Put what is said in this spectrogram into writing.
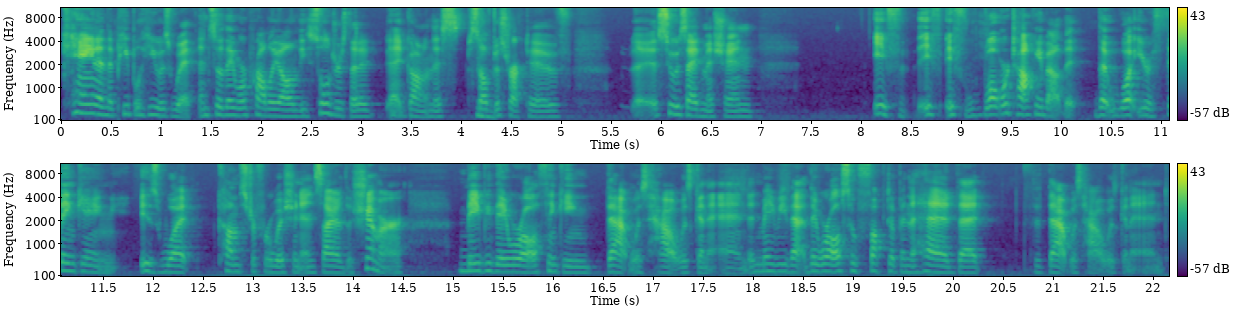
Kane and the people he was with, and so they were probably all these soldiers that had, had gone on this self-destructive uh, suicide mission. If if if what we're talking about that that what you're thinking is what comes to fruition inside of the shimmer, maybe they were all thinking that was how it was going to end, and maybe that they were all so fucked up in the head that that that was how it was going to end.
